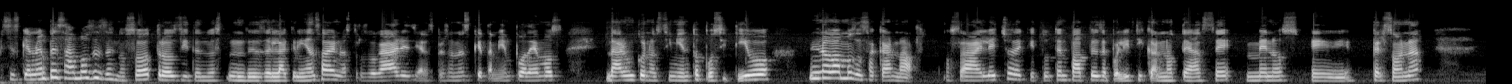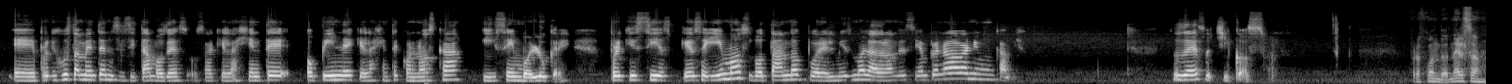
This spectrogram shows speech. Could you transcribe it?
si es que no empezamos desde nosotros y desde, la crianza de nuestros hogares y a las personas que también podemos dar un conocimiento positivo, no vamos a sacar nada. O sea, el hecho de que tú te empapes de política no te hace menos eh, persona, eh, porque justamente necesitamos de eso, o sea, que la gente opine, que la gente conozca y se involucre. Porque si es que seguimos votando por el mismo ladrón de siempre, no va a haber ningún cambio. Entonces, eso, chicos. Profundo, Nelson.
